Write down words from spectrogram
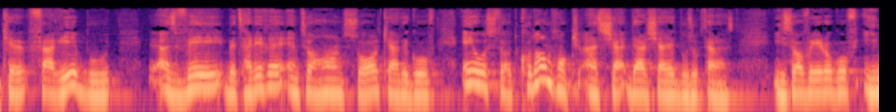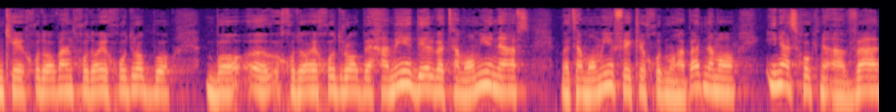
که فقیه بود از وی به طریق امتحان سوال کرده گفت ای استاد کدام حکم از در شریعت بزرگتر است؟ عیسی وی را گفت این که خداوند خدای خود را با, با خدای خود را به همه دل و تمامی نفس و تمامی فکر خود محبت نما. این از حکم اول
